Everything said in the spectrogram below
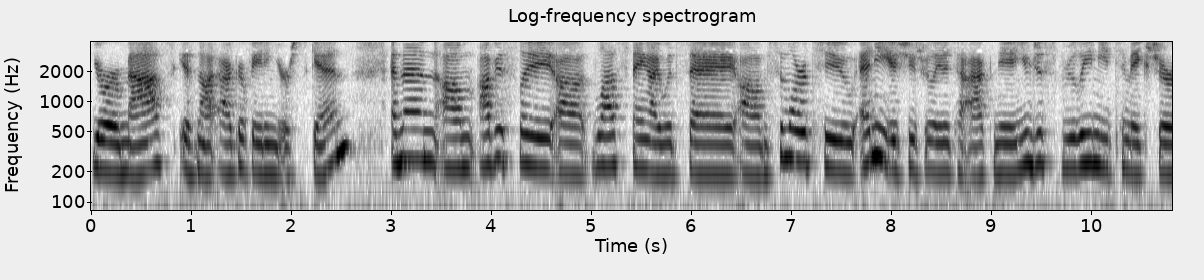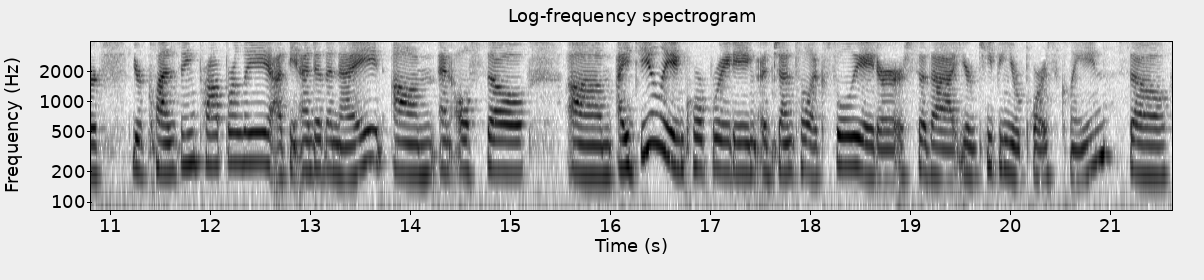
your mask is not aggravating your skin. And then, um, obviously, uh, last thing I would say, um, similar to any issues related to acne, you just really need to make sure you're cleansing properly at the end of the night, um, and also um, ideally incorporating a gentle exfoliator so that you're keeping your pores clean. So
